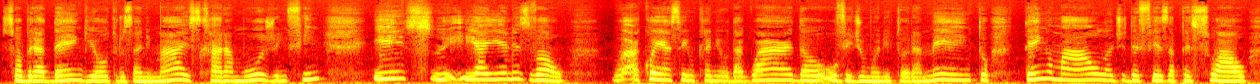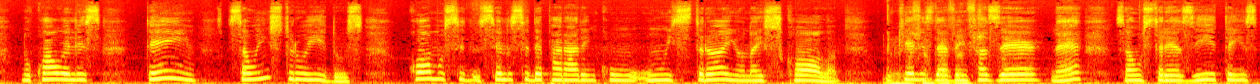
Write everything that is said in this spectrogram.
sobre a dengue e outros animais, caramujo, enfim, e, e aí eles vão conhecem o canil da guarda, o vídeo monitoramento, tem uma aula de defesa pessoal no qual eles têm, são instruídos como se, se eles se depararem com um estranho na escola, o é, que eles é devem fazer, né? São os três itens:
